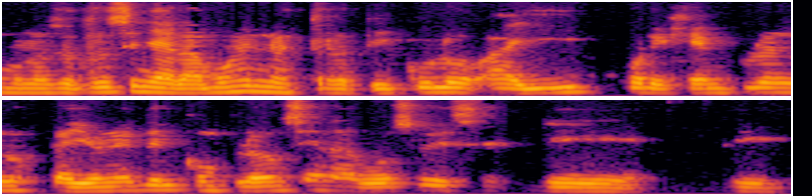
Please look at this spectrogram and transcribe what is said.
como nosotros señalamos en nuestro artículo, ahí, por ejemplo, en los tallones del complejo cenagoso de, de,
